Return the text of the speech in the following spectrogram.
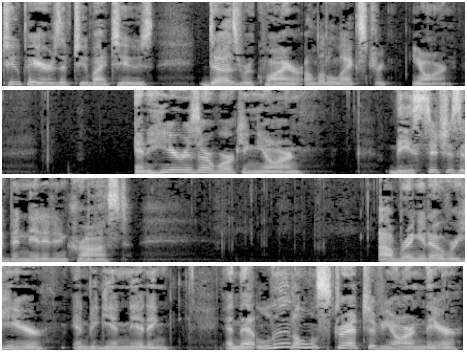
two pairs of two by twos, does require a little extra yarn. And here is our working yarn. These stitches have been knitted and crossed. I'll bring it over here and begin knitting. And that little stretch of yarn there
